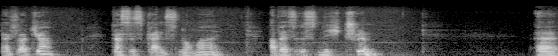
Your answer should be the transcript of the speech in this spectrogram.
Da ich gesagt, ja, das ist ganz normal. Aber es ist nicht schlimm. Äh,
